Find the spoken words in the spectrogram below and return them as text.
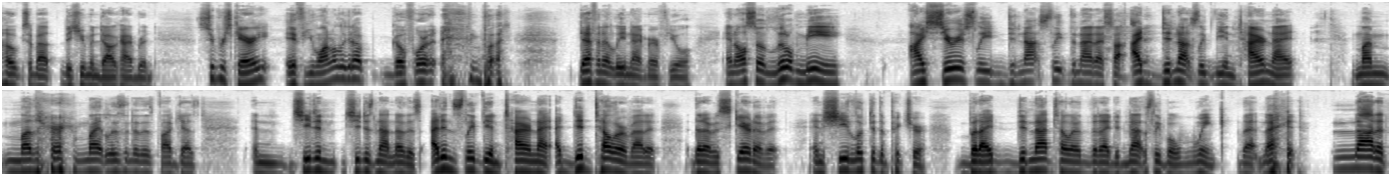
hoax about the human dog hybrid, super scary. If you want to look it up, go for it. but definitely nightmare fuel. And also, little me, I seriously did not sleep the night I saw. I did not sleep the entire night. My mother might listen to this podcast, and she didn't. She does not know this. I didn't sleep the entire night. I did tell her about it, that I was scared of it, and she looked at the picture but I did not tell her that I did not sleep a wink that night. Not at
